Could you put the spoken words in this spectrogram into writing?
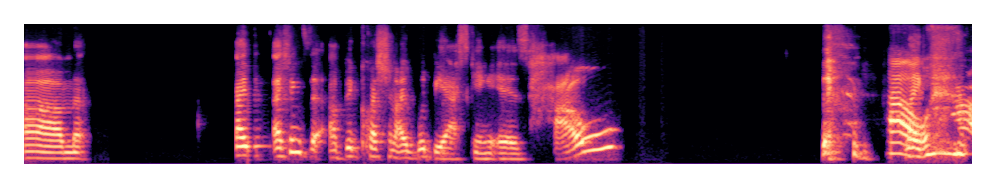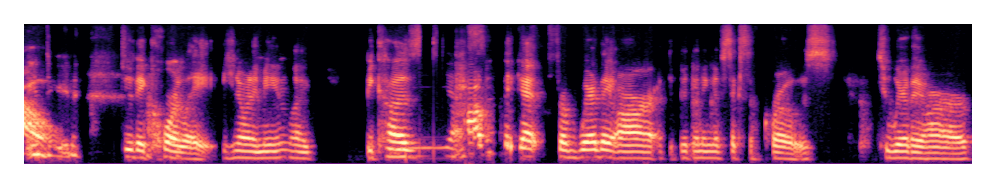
um, I I think that a big question I would be asking is how how? Like, how? Indeed. do they correlate? You know what I mean? Like because Yes. how did they get from where they are at the beginning of Six of Crows to where they are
